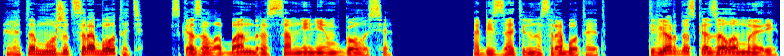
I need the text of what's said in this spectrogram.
это может сработать, — сказала Бандра с сомнением в голосе. «Обязательно сработает», — твердо сказала Мэри.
